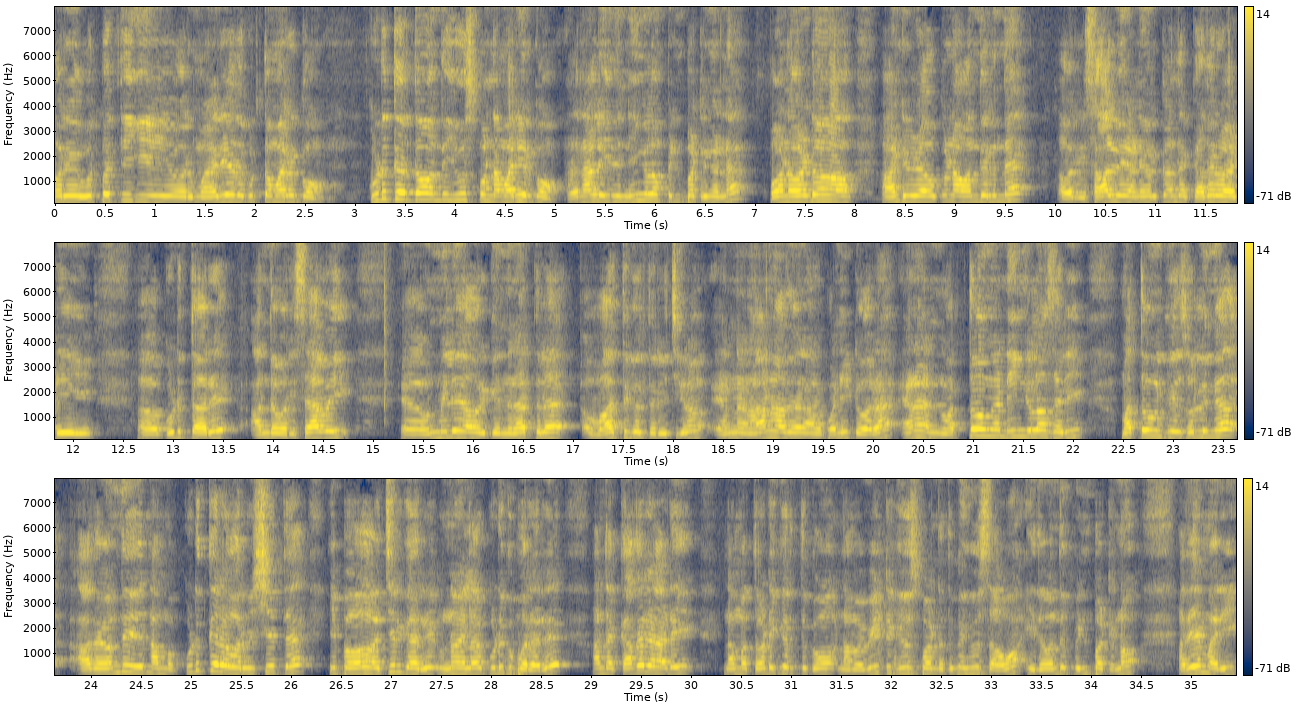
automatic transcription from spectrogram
ஒரு உற்பத்திக்கு ஒரு மரியாதை கொடுத்த மாதிரி இருக்கும். கொடுக்கறதும் வந்து யூஸ் பண்ண மாதிரி இருக்கும். அதனால் இது நீங்களும் பின்பற்றுங்கன்னா போன வருடம் ஆண்டு விழாவுக்கும் நான் வந்திருந்தேன். அவர் சால்வை அனைவருக்கும் அந்த கதர்வாடி கொடுத்தாரு. அந்த ஒரு சேவை உண்மையிலே அவருக்கு இந்த நேரத்தில் வாழ்த்துக்கள் தெரிவிச்சுக்கிறோம். ஏன்னா நானும் அதை நான் பண்ணிட்டு வரேன். ஏன்னா மற்றவங்க நீங்களும் சரி மற்றவங்களுக்கு சொல்லுங்கள் அதை வந்து நம்ம கொடுக்குற ஒரு விஷயத்த இப்போ வச்சுருக்காரு. இன்னும் எல்லோரும் கொடுக்க போகிறாரு அந்த கதராடை ஆடை நம்ம துடைக்கிறதுக்கும் நம்ம வீட்டுக்கு யூஸ் பண்ணுறதுக்கும் யூஸ் ஆகும். இதை வந்து பின்பற்றணும். அதே மாதிரி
